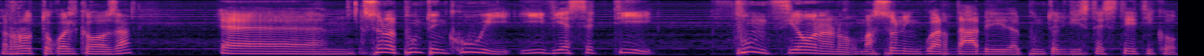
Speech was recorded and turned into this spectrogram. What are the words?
rotto qualcosa eh, sono al punto in cui i VST funzionano ma sono inguardabili dal punto di vista estetico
